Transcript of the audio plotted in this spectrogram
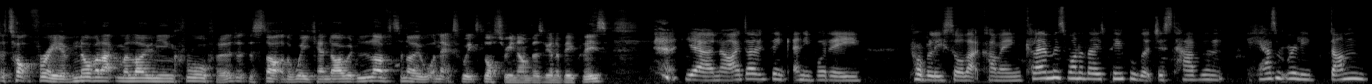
a, top three of Novalak, Maloney, and Crawford at the start of the weekend, I would love to know what next week's lottery numbers are going to be, please. Yeah, no, I don't think anybody probably saw that coming. Clem is one of those people that just haven't he hasn't really done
